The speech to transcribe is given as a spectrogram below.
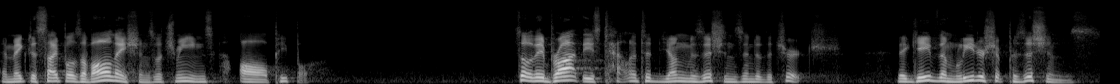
and make disciples of all nations, which means all people. So they brought these talented young musicians into the church. They gave them leadership positions.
